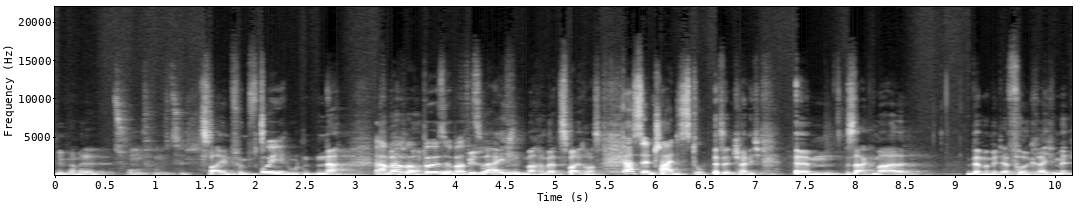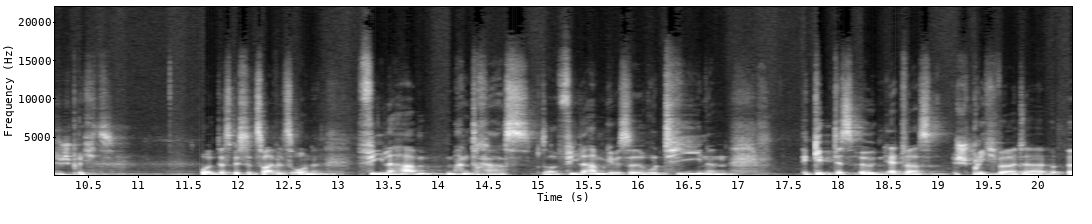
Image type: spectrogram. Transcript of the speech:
Wie haben wir denn? 52. 52 Ui. Minuten. Na, da haben wir aber böse überzogen. Vielleicht machen wir zwei draus. Das entscheidest du. Das entscheide ich. Ähm, sag mal, wenn man mit erfolgreichen Menschen spricht, und das bist du zweifelsohne, viele haben Mantras, so, viele haben gewisse Routinen. Gibt es irgendetwas, Sprichwörter, äh,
